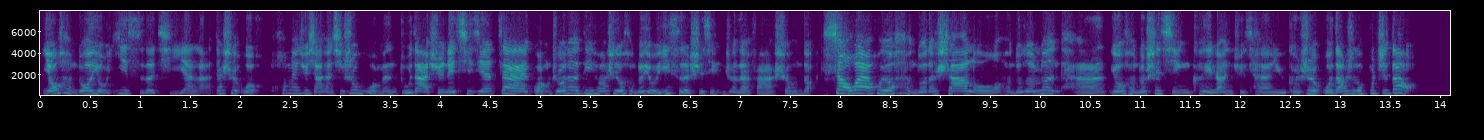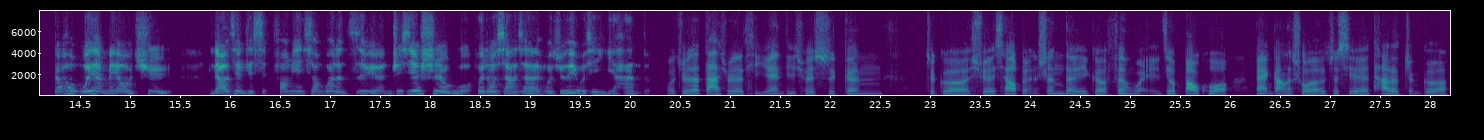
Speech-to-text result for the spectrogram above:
有很多有意思的体验啦。但是我。后面去想想，其实我们读大学那期间，在广州那个地方是有很多有意思的事情正在发生的。校外会有很多的沙龙，很多的论坛，有很多事情可以让你去参与。可是我当时都不知道，然后我也没有去了解这些方面相关的资源。这些是我回头想起来会觉得有些遗憾的。我觉得大学的体验的确是跟这个学校本身的一个氛围，就包括白眼刚刚说的这些，它的整个。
